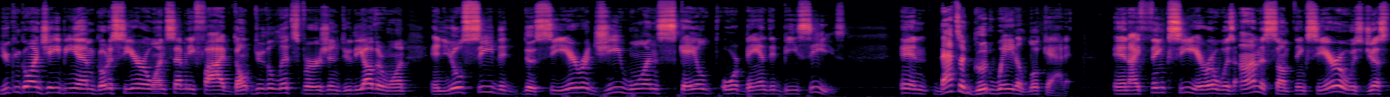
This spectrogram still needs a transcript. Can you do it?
you can go on JBM, go to Sierra 175, don't do the Litz version, do the other one, and you'll see the, the Sierra G1 scaled or banded BCs. And that's a good way to look at it. And I think Sierra was onto something. Sierra was just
